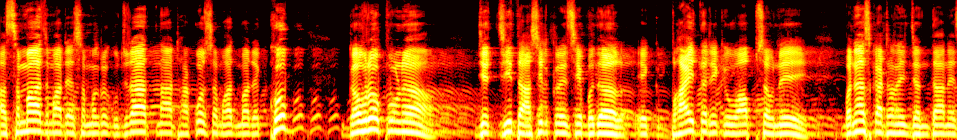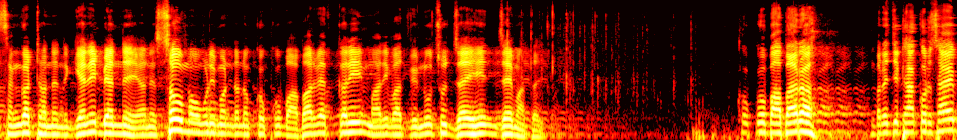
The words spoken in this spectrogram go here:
આ સમાજ માટે સમગ્ર ગુજરાતના ઠાકોર સમાજ માટે ખૂબ ગૌરવપૂર્ણ જે જીત હાસિલ કરે છે બદલ એક ભાઈ તરીકે હું આપ સૌને, બનાસકાંઠાની જનતાને સંગઠન અને જ્ઞાનીબેનને અને સૌ મવડી મંડળનો ખૂબ ખૂબ આભાર વ્યક્ત કરી. મારી વાત વિનું છું. જય હિન્દ, જય માતાજી. ખૂબ ખૂબ આભાર, ભરતજી ઠાકોર સાહેબ.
